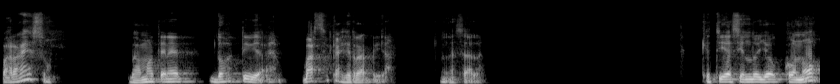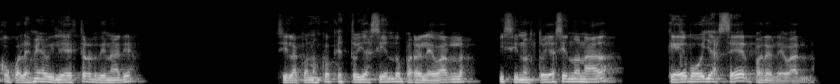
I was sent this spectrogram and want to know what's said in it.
para eso. Vamos a tener dos actividades básicas y rápidas en la sala. ¿Qué estoy haciendo yo? Conozco cuál es mi habilidad extraordinaria. Si la conozco, ¿qué estoy haciendo para elevarla? Y si no estoy haciendo nada, ¿qué voy a hacer para elevarla?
